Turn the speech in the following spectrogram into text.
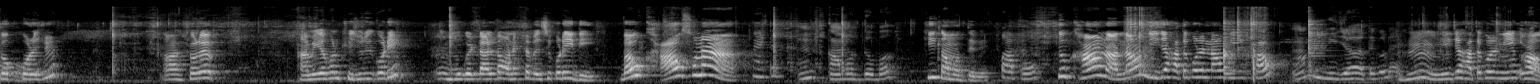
টক করেছি। আসলে আমি যখন খিচুড়ি করি মুগের ডালটা অনেকটা বেশি করেই দিই। বাবু খাও শোনা কামড় দেবো। কি কামড় দেবে? পাপু। তুমি খাও না নাও নিজে হাতে করে নাও নিয়ে খাও। নিজে হাতে করে? হুম নিজে হাতে করে নিয়ে খাও।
